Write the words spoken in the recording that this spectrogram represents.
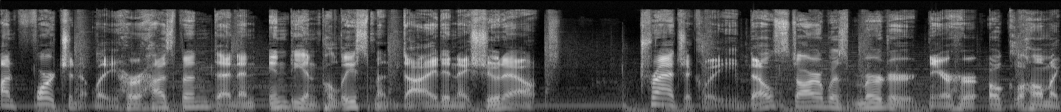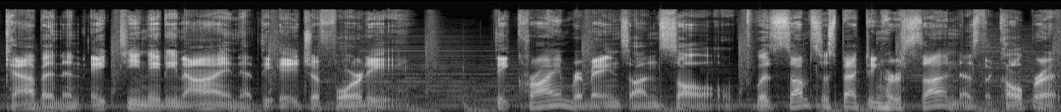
Unfortunately, her husband and an Indian policeman died in a shootout. Tragically, Belle Starr was murdered near her Oklahoma cabin in 1889 at the age of 40. The crime remains unsolved, with some suspecting her son as the culprit.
